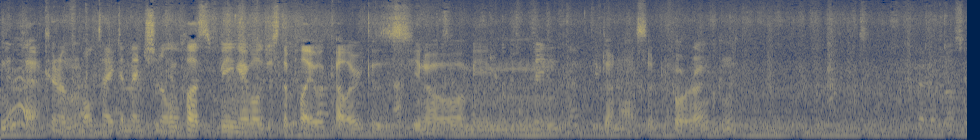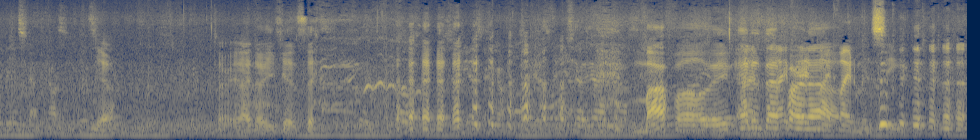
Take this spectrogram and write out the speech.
Yeah. kind of multi-dimensional. And plus, being able just to play with color, because you know, I mean, acid before, right? Hmm? Yeah. Sorry, I know you can't say. My fault. They edit that part had my out. vitamin C.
